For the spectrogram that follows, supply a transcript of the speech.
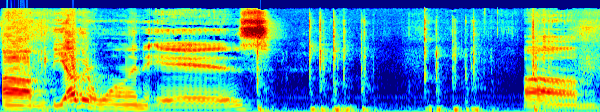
Um, the other one is um,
